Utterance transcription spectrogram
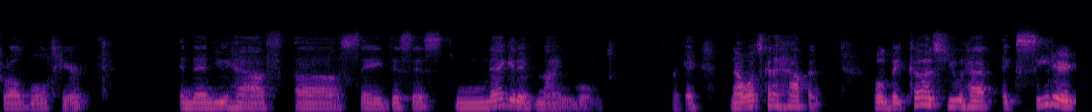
12 volt here. And then you have, uh, say this is negative 9 volt. Okay, now what's going to happen? Well, because you have exceeded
